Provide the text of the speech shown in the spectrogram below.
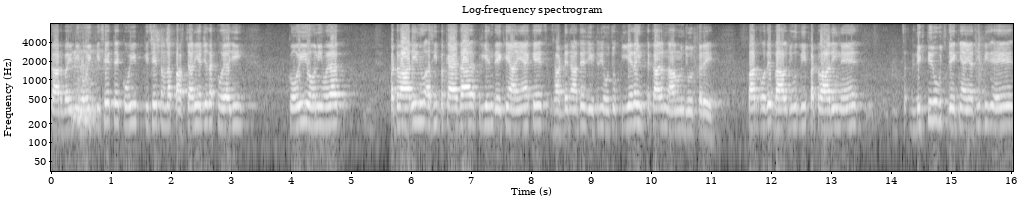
ਕਾਰਵਾਈ ਨਹੀਂ ਹੋਈ। ਕਿਸੇ ਤੇ ਕੋਈ, ਕਿਸੇ ਤਰ੍ਹਾਂ ਦਾ ਪਰਚਾ ਨਹੀਂ ਅਜੇ ਤੱਕ ਹੋਇਆ ਜੀ। ਕੋਈ ਉਹ ਨਹੀਂ ਹੋਇਆ। ਪਟਵਾਰੀ ਨੂੰ ਅਸੀਂ ਬਕਾਇਦਾ ਐਪਲੀਕੇਸ਼ਨ ਦੇ ਕੇ ਆਏ ਆ ਕਿ ਸਾਡੇ ਨਾਂ ਤੇ ਰਜਿਸਟਰੀ ਹੋ ਚੁੱਕੀ ਹੈ, ਇਹਦਾ ਇੰਤਕਾਲ ਨਾ ਮਨਜ਼ੂਰ ਕਰੇ। ਪਰ ਉਹਦੇ ਬਾਵਜੂਦ ਵੀ ਪਟਵਾਰੀ ਨੇ ਲਿਖਤੀ ਰੂਪ ਵਿੱਚ ਦੇ ਕੇ ਆਏ ਅਸੀਂ ਵੀ ਇਹ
